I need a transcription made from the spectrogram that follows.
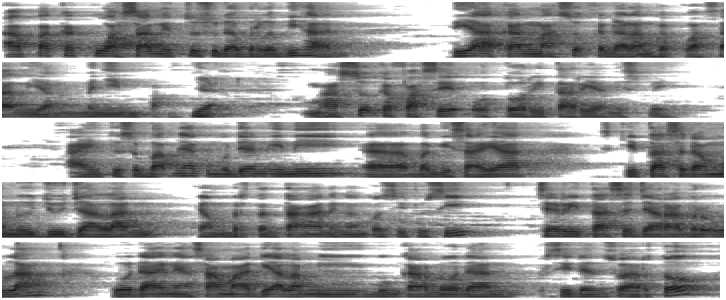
apa kekuasaan itu sudah berlebihan, dia akan masuk ke dalam kekuasaan yang menyimpang. Ya. Masuk ke fase otoritarianisme. Nah, itu sebabnya kemudian ini uh, bagi saya kita sedang menuju jalan yang bertentangan dengan konstitusi, cerita sejarah berulang, godaan yang sama dialami Bung Karno dan Presiden Soeharto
